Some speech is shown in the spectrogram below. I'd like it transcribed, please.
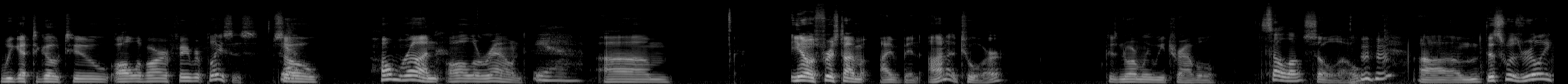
we got to go to all of our favorite places. So, home run all around. Yeah. Um, you know, it's the first time I've been on a tour because normally we travel Solo. solo. Mm-hmm. Um, this was really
